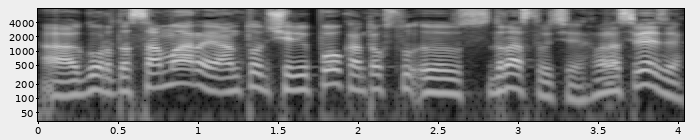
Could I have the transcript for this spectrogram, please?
города Самары, Антон Черепок. Антон, здравствуйте, вы на связи?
